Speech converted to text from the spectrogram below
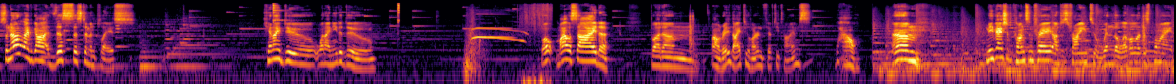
so now that I've got this system in place, can I do what I need to do? Well, mile aside, but, um, oh, already died 250 times? Wow. Um, maybe I should concentrate on just trying to win the level at this point?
